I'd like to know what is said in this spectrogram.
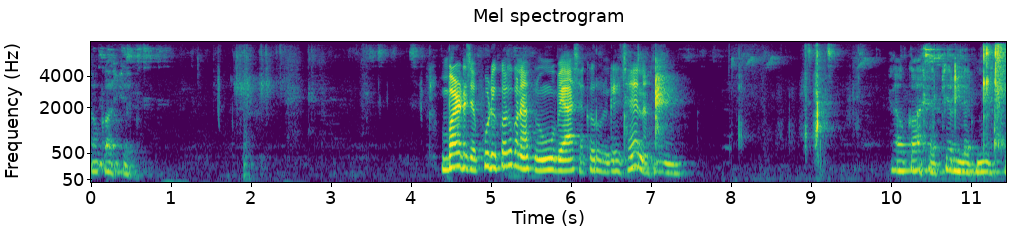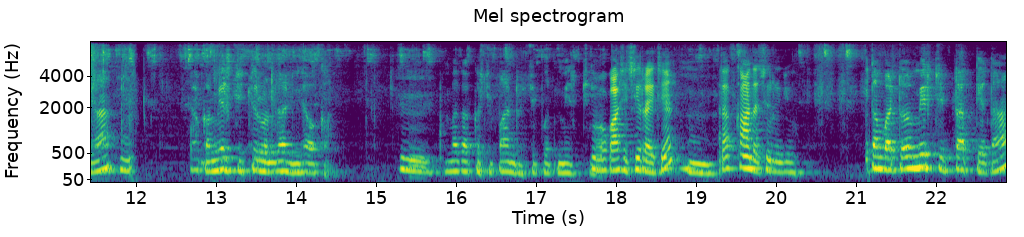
हो का असे बटाट्याच्या पुढे करतो का आपण उभ्या अशा करून घ्यायच्या आहे ना. हो का अशा चिरल्यात मिरच्या. हो का मिरची चिरून झाली हो का. बघा कशी पांढरी चिपत मिरची. हो का? असे चिरायचे. आता कांदा चिरून घेऊ. टमाटर मिरची टाकते आता.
